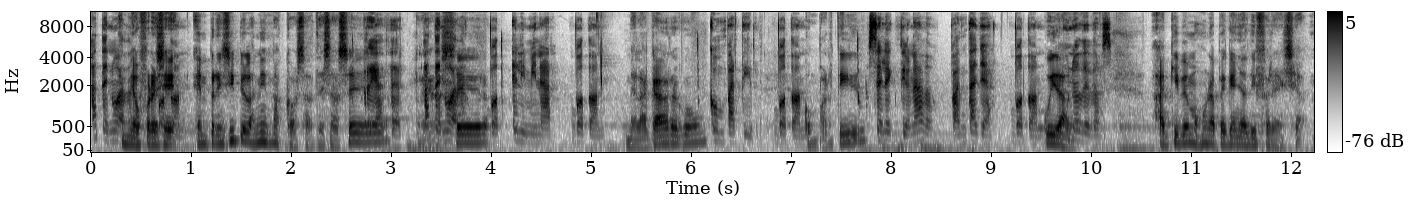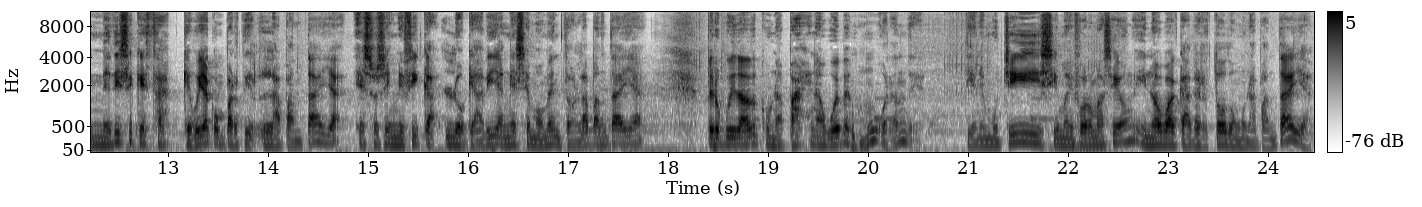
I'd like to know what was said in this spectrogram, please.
Atenuado. Me ofrece en principio las mismas cosas. Deshacer. Rehacer. atenuado. eliminar. Botón. Me la cargo. Compartir. Botón. Compartir. Seleccionado. Pantalla. Botón. Cuidado. Uno de dos. Aquí vemos una pequeña diferencia. Me dice que, esta, que voy a compartir la pantalla. Eso significa lo que había en ese momento en la pantalla. Pero cuidado que una página web es muy grande tiene muchísima información y no va a caber todo en una pantalla.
